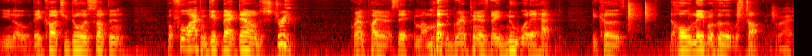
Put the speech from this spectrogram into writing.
you. You know, they caught you doing something before I can get back down the street. Grandparents, they, my mother, grandparents, they knew what had happened because the whole neighborhood was talking. Right.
